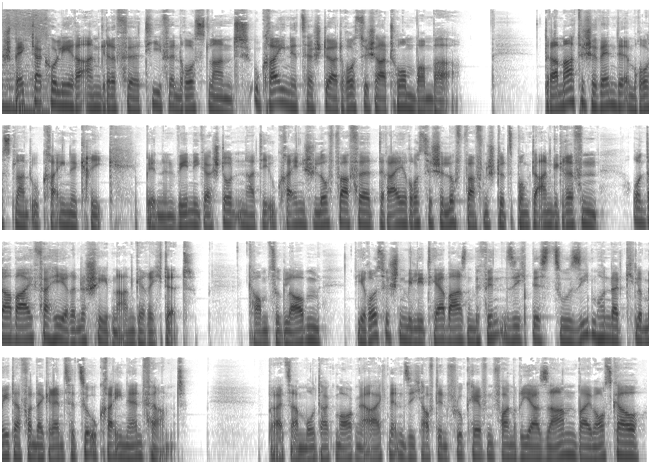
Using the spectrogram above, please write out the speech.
Spektakuläre Angriffe tief in Russland. Ukraine zerstört russische Atombomber. Dramatische Wende im Russland-Ukraine-Krieg. Binnen weniger Stunden hat die ukrainische Luftwaffe drei russische Luftwaffenstützpunkte angegriffen und dabei verheerende Schäden angerichtet. Kaum zu glauben, die russischen Militärbasen befinden sich bis zu 700 Kilometer von der Grenze zur Ukraine entfernt. Bereits am Montagmorgen ereigneten sich auf den Flughäfen von Ryazan bei Moskau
